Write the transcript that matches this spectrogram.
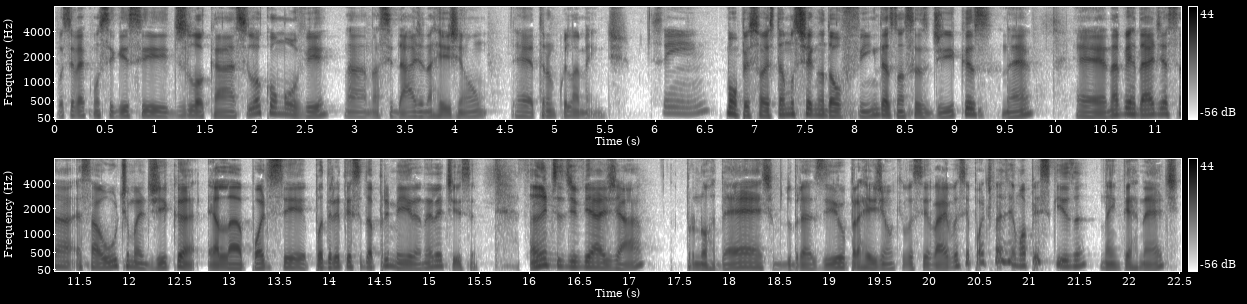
você vai conseguir se deslocar, se locomover na, na cidade, na região, é, tranquilamente. Sim. Bom, pessoal, estamos chegando ao fim das nossas dicas, né? É, na verdade, essa, essa última dica, ela pode ser, poderia ter sido a primeira, né, Letícia? Sim. Antes de viajar para o Nordeste do Brasil, para a região que você vai, você pode fazer uma pesquisa na internet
